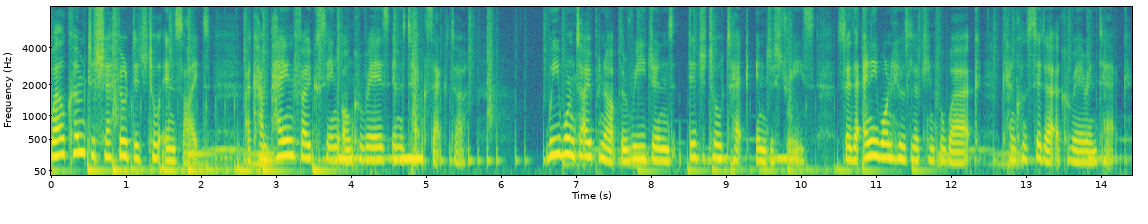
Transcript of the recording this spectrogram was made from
Welcome to Sheffield Digital Insight, a campaign focusing on careers in the tech sector. We want to open up the region's digital tech industries so that anyone who is looking for work can consider a career in tech.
